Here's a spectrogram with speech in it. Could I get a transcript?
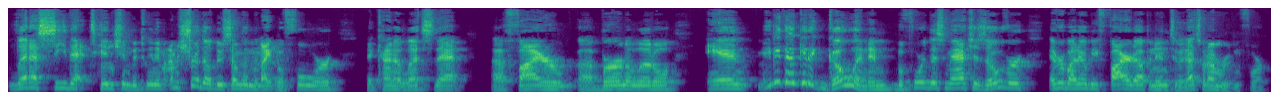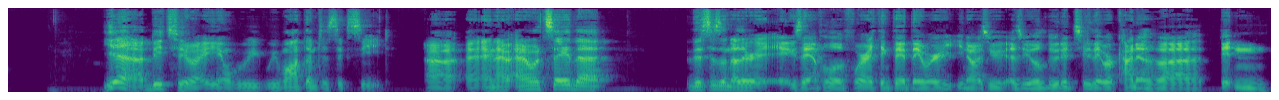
Let us see that tension between them. I'm sure they'll do something the night before that kind of lets that uh, fire uh, burn a little. And maybe they'll get it going. And before this match is over, everybody will be fired up and into it. That's what I'm rooting for. Yeah, me too. I, you know, we, we want them to succeed. Uh, and I, I would say that this is another example of where I think that they were, you know, as you as you alluded to, they were kind of uh, bitten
